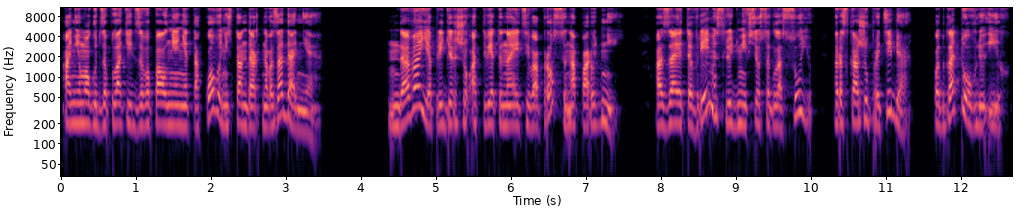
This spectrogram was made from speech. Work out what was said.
они могут заплатить за выполнение такого нестандартного задания?» «Давай я придержу ответы на эти вопросы на пару дней. А за это время с людьми все согласую, расскажу про тебя, подготовлю их,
